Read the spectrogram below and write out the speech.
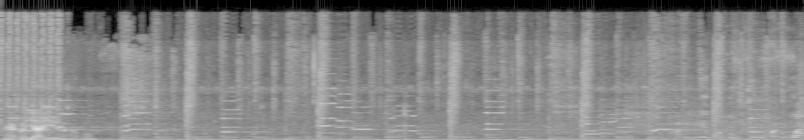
แพรก็ใหญ่อยู่นะครับผมวันนี้เรียกมาถูกุ้งมาด้วย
